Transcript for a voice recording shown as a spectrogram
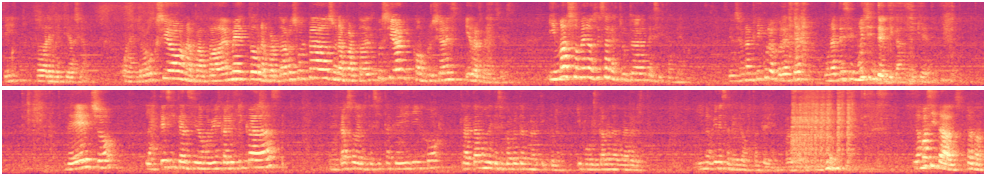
¿sí? Toda la investigación una introducción, un apartado de método, un apartado de resultados, un apartado de discusión, conclusiones y referencias. Y más o menos esa es la estructura de la tesis también. Si es un artículo podría ser una tesis muy sintética, si quieren. De hecho, las tesis que han sido muy bien calificadas, en el caso de los tesistas que dirijo, tratamos de que se convierta en un artículo y publicarlo en alguna revista. Y nos viene saliendo bastante bien. Los más citados, perdón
